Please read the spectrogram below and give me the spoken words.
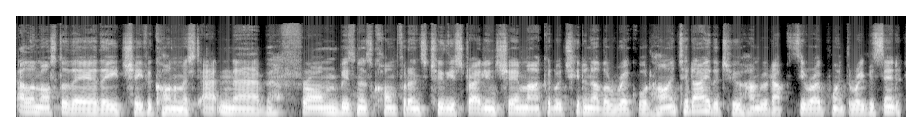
Alan Oster there, the chief economist at NAB, from business confidence to the Australian share market, which hit another record high today, the 200 up 0.3%,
